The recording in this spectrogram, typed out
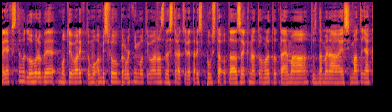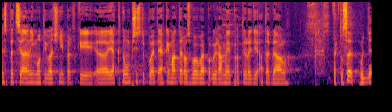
jak jste ho dlouhodobě motivovali k tomu, aby svou prvotní motivovanost nestratili? Tady spousta otázek na tohleto téma, to znamená, jestli máte nějaké speciální motivační prvky, jak k tomu přistupujete, jaké máte rozvojové programy pro ty lidi a tak dále. Tak to se hodně,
